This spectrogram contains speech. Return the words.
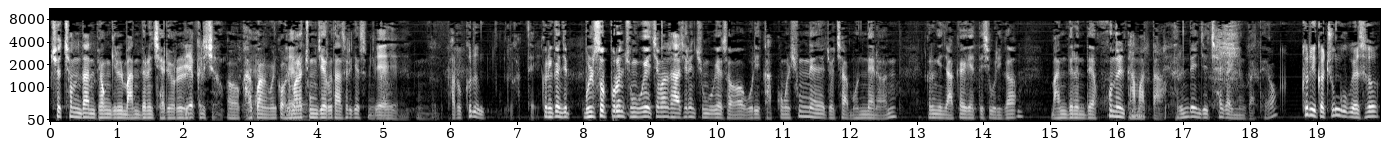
최첨단 병기를 만드는 재료를 예, 그렇죠. 어, 가구하는 거니까 얼마나 예. 중재로 다스리겠습니까? 예, 예. 음. 바로 그런 것 같아요. 그러니까 이제 물소불은 중국에 있지만 사실은 중국에서 우리 각공을 흉내조차 못 내는 그런 게 이제 아까 얘기했듯이 우리가 만드는데 혼을 담았다. 그런데 이제 차이가 있는 것 같아요. 그러니까 중국에서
